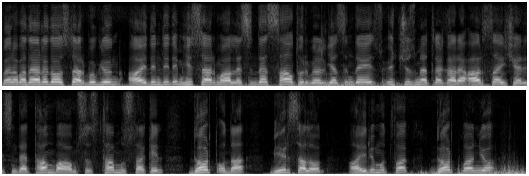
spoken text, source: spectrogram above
Merhaba değerli dostlar. Bugün Aydın Didim Hisar Mahallesi'nde Sağtur bölgesindeyiz. 300 metrekare arsa içerisinde tam bağımsız, tam mustakil 4 oda, 1 salon, ayrı mutfak, 4 banyo,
